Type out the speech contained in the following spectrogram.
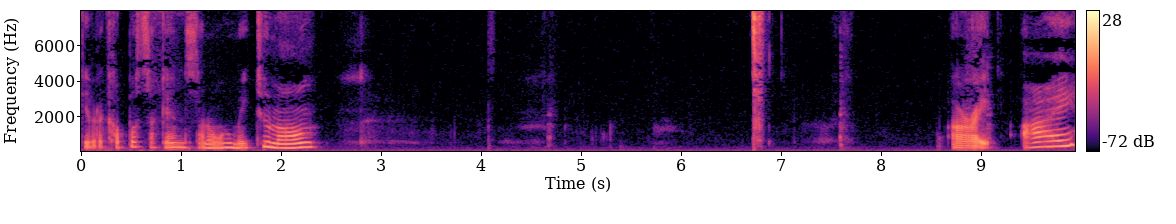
give it a couple seconds. I don't want to make too long. Alright, I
